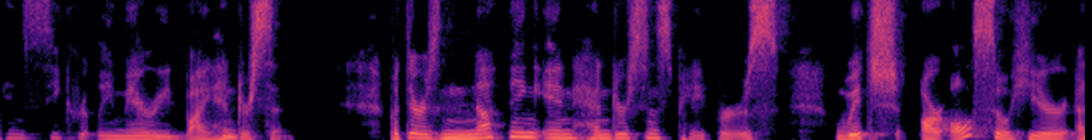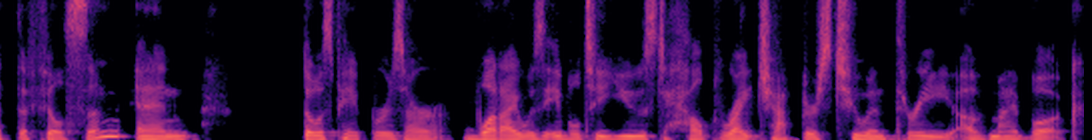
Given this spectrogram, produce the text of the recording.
been secretly married by Henderson. But there is nothing in Henderson's papers, which are also here at the Filson. And those papers are what I was able to use to help write chapters two and three of my book.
